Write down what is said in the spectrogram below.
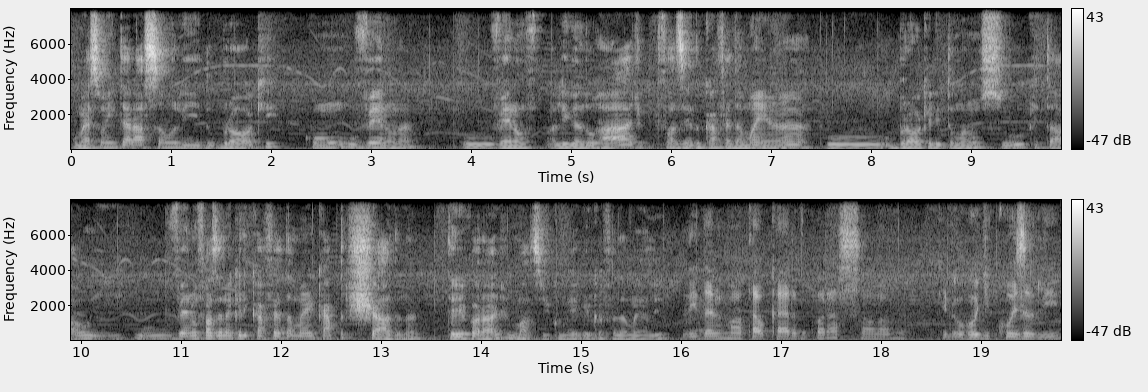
Começa uma interação ali do Brock com o Venom, né? O Venom ligando o rádio, fazendo o café da manhã, o, o Brock ele tomando um suco e tal, e o Venom fazendo aquele café da manhã caprichado, né? Teria coragem, Matos, de comer aquele café da manhã ali? Ele deve matar o cara do coração, né? Aquele horror de coisa ali.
